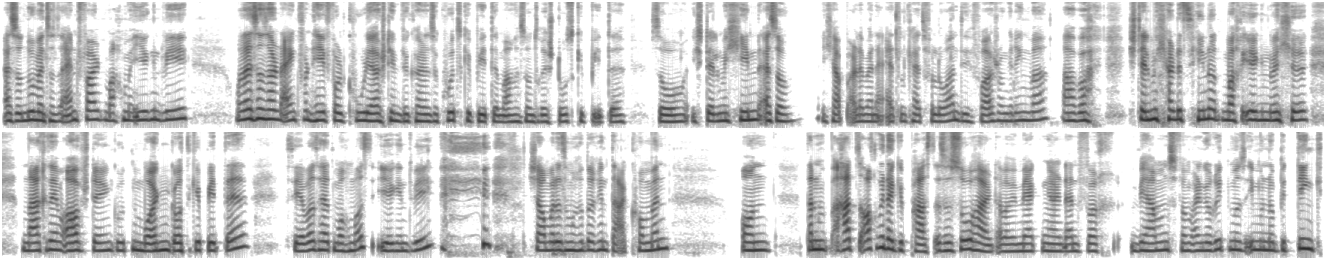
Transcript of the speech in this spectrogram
also nur wenn es uns einfällt, machen wir irgendwie. Und dann ist uns halt eingefallen, hey, voll cool, ja stimmt, wir können so Kurzgebete machen, so unsere Stoßgebete. So, ich stelle mich hin, also ich habe alle meine Eitelkeit verloren, die vorher schon gering war, aber ich stelle mich halt jetzt hin und mache irgendwelche nach dem Aufstehen Guten Morgen Gott Gebete. Servus, heute machen wir es irgendwie. Schauen wir, dass wir durch den Tag kommen. Und dann hat es auch wieder gepasst. Also so halt. Aber wir merken halt einfach, wir haben uns vom Algorithmus immer nur bedingt.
